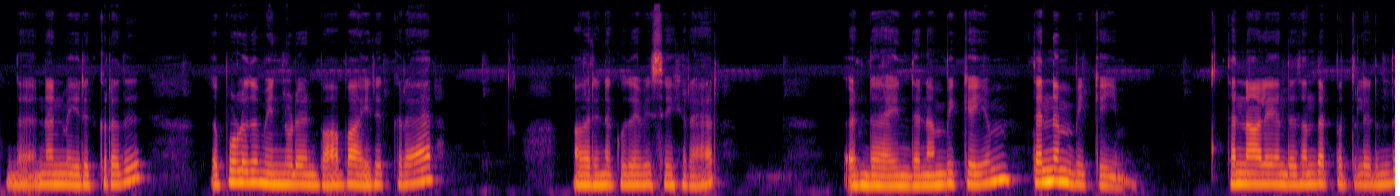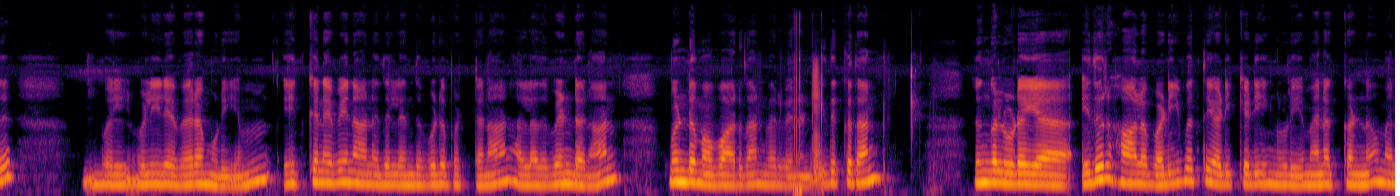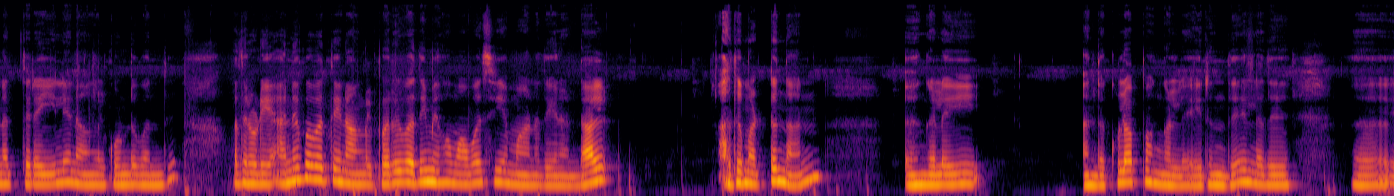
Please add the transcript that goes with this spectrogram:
இந்த நன்மை இருக்கிறது. எப்பொழுதும் என்னுடன் பாபா இருக்கிறார். அவர் எனக்கு உதவி செய்கிறார். என்ற இந்த நம்பிக்கையும் தன்னம்பிக்கையும் தன்னாலே அந்த சந்தர்ப்பத்திலிருந்து வெள் வெளியில் வர முடியும். ஏற்கனவே நான் இதிலிருந்து விடுபட்ட நான் அல்லது வேண்ட நான் மீண்டும் அவ்வாறு தான் வருவேன். இதுக்கு தான் எங்களுடைய எதிர்கால வடிவத்தை அடிக்கடி எங்களுடைய மனக்கண்ணு மனத்திரையிலே நாங்கள் கொண்டு வந்து அதனுடைய அனுபவத்தை நாங்கள் பெறுவது மிகவும் அவசியமானது ஏனென்றால் அது மட்டும்தான் எங்களை அந்த குழப்பங்களில் இருந்து அல்லது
